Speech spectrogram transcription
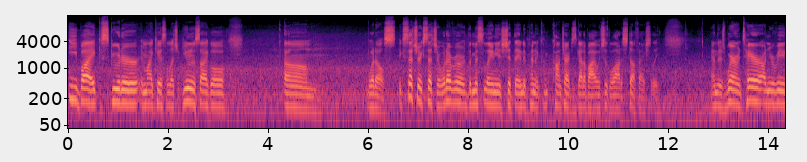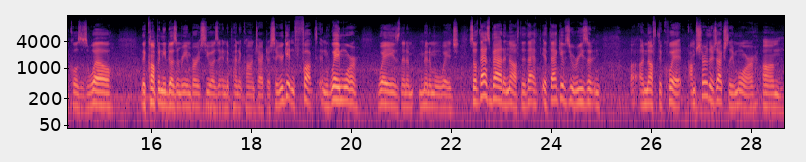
e-bike, scooter, in my case, electric unicycle, um, what else, etc., etc. Whatever the miscellaneous shit the independent contractors got to buy, which is a lot of stuff actually. And there's wear and tear on your vehicles as well. The company doesn't reimburse you as an independent contractor, so you're getting fucked in way more ways than a minimum wage. So if that's bad enough, that, that if that gives you reason uh, enough to quit, I'm sure there's actually more. Um,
